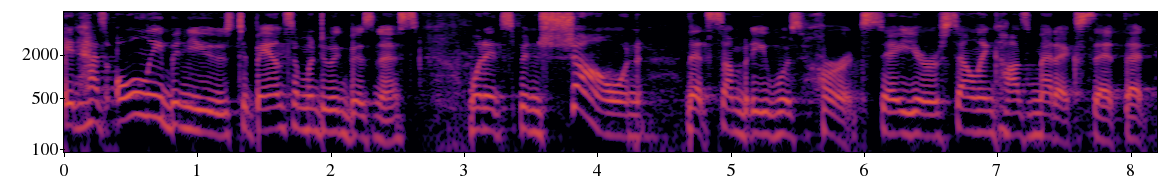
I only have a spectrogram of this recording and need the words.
it has only been used to ban someone doing business when it's been shown that somebody was hurt. Say you're selling cosmetics that, that,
